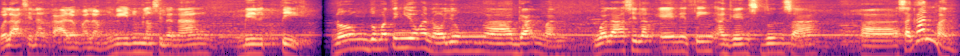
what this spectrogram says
Wala silang kaalam-alam. Umiinom lang sila ng milk tea. Nung dumating yung ano, yung ah, gunman, wala silang anything against dun sa ah, sa gunman.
